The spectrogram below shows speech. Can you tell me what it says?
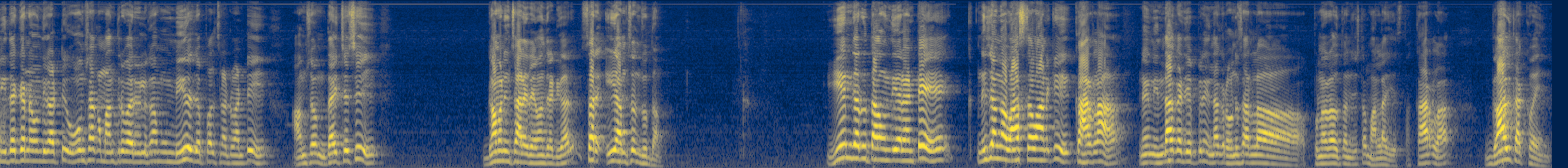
మీ దగ్గరనే ఉంది కాబట్టి హోంశాఖ మంత్రివర్యులుగా మీరే చెప్పాల్సినటువంటి అంశం. దయచేసి గమనించాలి రేవంత్ రెడ్డి గారు. సరే ఈ అంశం చూద్దాం. ఏం జరుగుతూ ఉంది అని అంటే నిజంగా వాస్తవానికి కార్ల నేను ఇందాక చెప్పిన ఇందాక రెండుసార్లు పునరావృతం చేస్తా మళ్ళీ చేస్తాను కార్ల గాలి తక్కువైంది.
